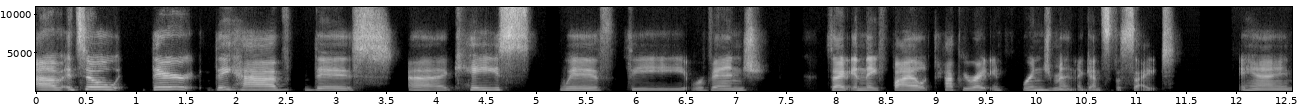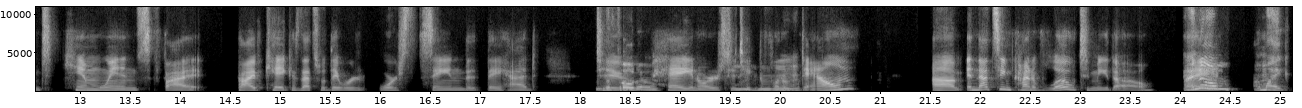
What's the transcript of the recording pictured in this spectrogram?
um, and so there they have this uh, case with the revenge site and they file copyright infringement against the site. And Kim wins five 5k because that's what they were were saying that they had to pay in order to take mm-hmm. the photo mm-hmm. down. Um, and that seemed kind of low to me though. Right? I know. I'm like,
